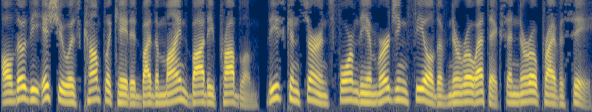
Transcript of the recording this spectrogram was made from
Although the issue is complicated by the mind-body problem, these concerns form the emerging field of neuroethics and neuroprivacy.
